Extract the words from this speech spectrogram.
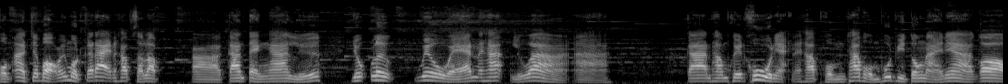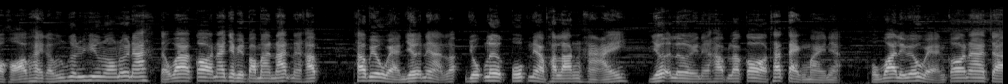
ผมอาจจะบอกไม่หมดก็ได้นะครับสำหรับการแต่งงานหรือยกเลิกเวลแหวนนะฮะหรือว่าอ่า การทำเควสคู่เนี่ยนะครับผมถ้าผมพูดผิดตรงไหนเนี่ยก็ขออภัยกับเพื่อนๆพี่ๆน้องๆด้วยนะ แต่ว่าก็น่าจะเป็นประมาณนั้นนะครับถ้าเวลแหวนเยอะเนี่ยยกเลิกปุ๊บเนี่ยพลังหายเยอะเลยนะครับแล้วก็ถ้าแต่งใหม่เนี่ยผมว่าเลเวลแหวนก็น่าจะ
